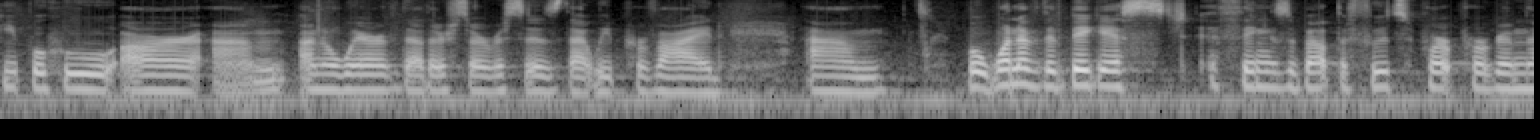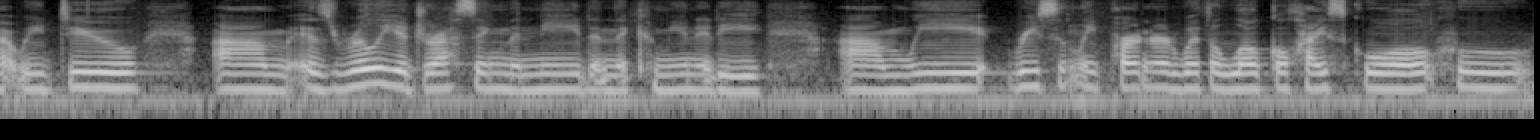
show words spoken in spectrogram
people who are um, unaware of the other services that we provide. Um, but one of the biggest things about the food support program that we do um, is really addressing the need in the community. Um, we recently partnered with a local high school who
